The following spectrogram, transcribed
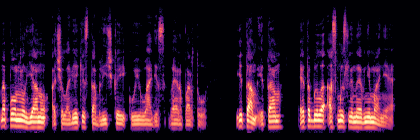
напомнил Яну о человеке с табличкой Куивадис в аэропорту. И там, и там это было осмысленное внимание,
